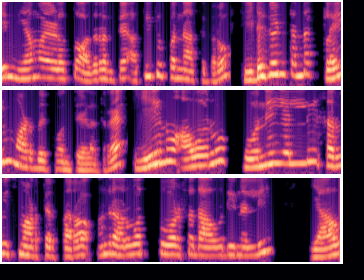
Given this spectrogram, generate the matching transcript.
ಏನ್ ನಿಯಮ ಹೇಳುತ್ತೋ ಅದರಂತೆ ಅತಿಥಿ ಉಪನ್ಯಾಸಕರು ಇಡಗಂಟನ್ನ ಕ್ಲೈಮ್ ಮಾಡಬೇಕು ಅಂತ ಹೇಳಿದ್ರೆ ಏನು ಅವರು ಕೊನೆಯಲ್ಲಿ ಸರ್ವಿಸ್ ಮಾಡ್ತಿರ್ತಾರೋ, ಅಂದ್ರೆ ಅರವತ್ತು ವರ್ಷದ ಅವಧಿನಲ್ಲಿ ಯಾವ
